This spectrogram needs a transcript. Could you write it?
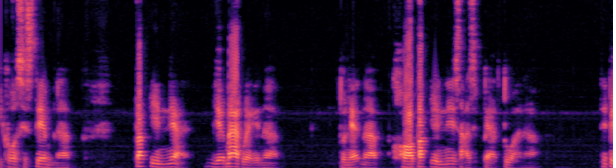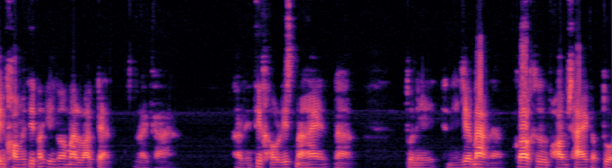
ecosystem นะครับ plugin เนี่ยเยอะมากเลยนะครับตัวเนี้ยนะครับ core plugin นี่38 ตัวนะครับ ที่เป็น community plugin ก็ประมาณ108 รายการอันนี้ที่เขา list มาให้นะครับตัวนี้อันนี้เยอะมากนะครับ ก็คือพร้อมใช้กับตัว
